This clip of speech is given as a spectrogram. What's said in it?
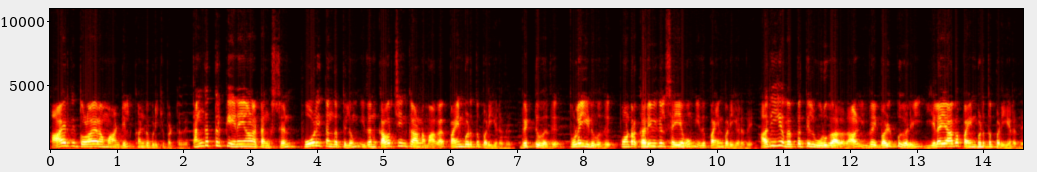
ஆயிரத்தி தொள்ளாயிரம் ஆண்டில் கண்டுபிடிக்கப்பட்டது. தங்கத்திற்கு இணையான டங்ஸ்டன் போலி தங்கத்திலும் இதன் கவர்ச்சியின் காரணமாக பயன்படுத்தப்படுகிறது. வெட்டுவது துளையிடுவது போன்ற கருவிகள் செய்யவும் இது பயன்படுகிறது. அதிக வெப்பத்தில் உருகாததால் இவை பல்புகளில் இலையாக பயன்படுத்தப்படுகிறது.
